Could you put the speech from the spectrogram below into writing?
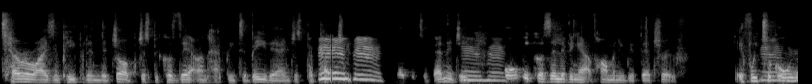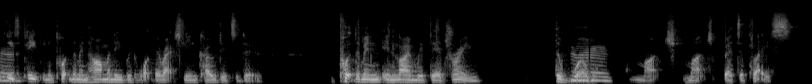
Terrorizing people in the job just because they're unhappy to be there and just perpetuating Mhm. negative energy Mhm. or because they're living out of harmony with their truth if we took all of these people and put them in harmony with what they're actually encoded to do put them in, in line with their dream the world would be a much much better place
